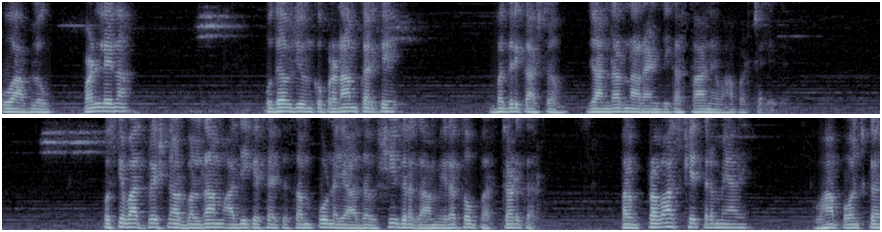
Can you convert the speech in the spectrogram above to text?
वो आप लोग पढ़ लेना। उद्धव जी उनको प्रणाम करके बद्रिकाश्रम जहाँ नर नारायण जी का स्थान है, वहाँ पर चले गए। उसके बाद कृष्ण और बलराम आदि के सहित संपूर्ण यादव शीघ्रगामी रथों पर चढ़कर प्रवास क्षेत्र में आए। वहाँ पहुंचकर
